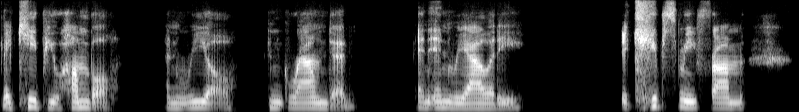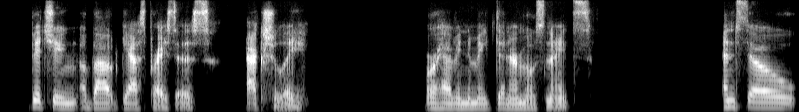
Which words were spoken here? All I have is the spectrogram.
They keep you humble and real and grounded and in reality. It keeps me from bitching about gas prices, actually, or having to make dinner most nights. And so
